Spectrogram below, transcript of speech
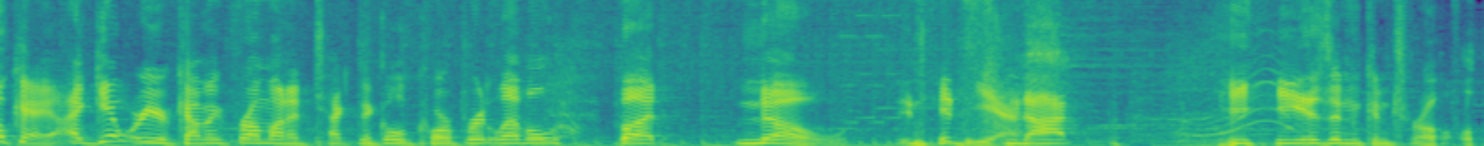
okay, I get where you're coming from on a technical corporate level, but no, it's Yes. not. He, he is in control.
